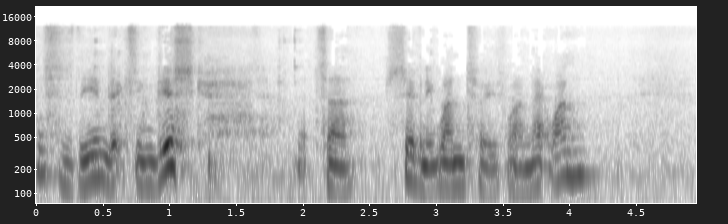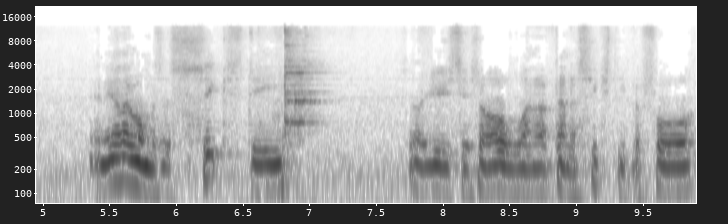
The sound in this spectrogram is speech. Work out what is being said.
this is the indexing disc. That's a 71 tooth one, that one. And the other one was a 60. So I used this old one. I've done a 60 before.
